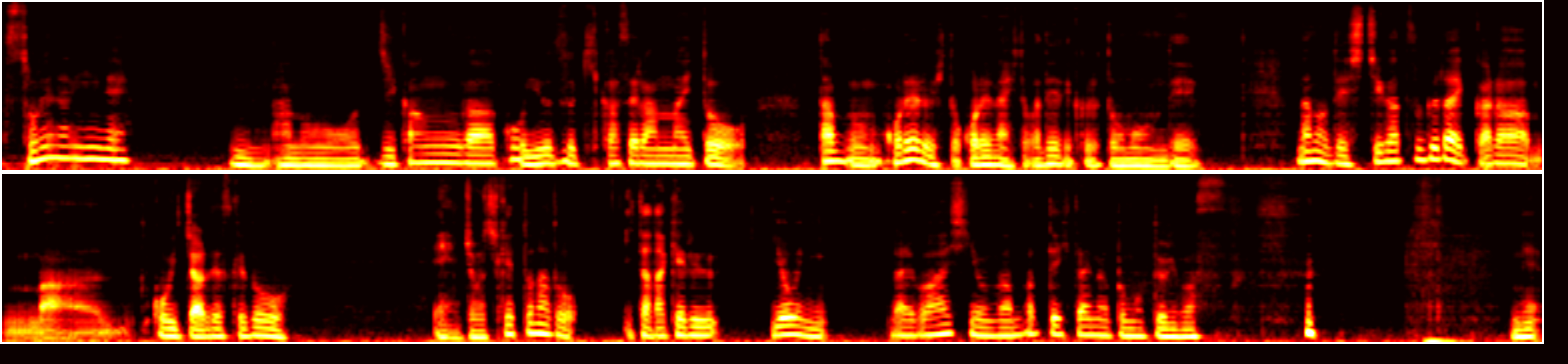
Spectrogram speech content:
それなりにねうんあの時間がこう融通聞かせらんないと多分来れる人来れない人が出てくると思うんでなので7月ぐらいからまあこう言っちゃあれですけど延長チケットなどいただけるようにライブ配信を頑張っていきたいなと思っております。ね。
